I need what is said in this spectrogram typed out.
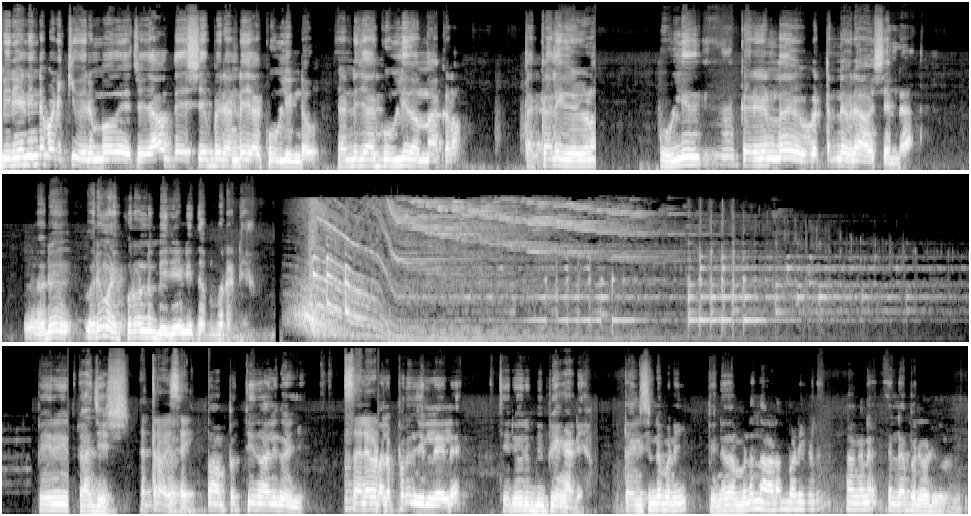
ബിരിയാണിന്റെ പണിക്ക് വരുമ്പോൾ എന്ന് വെച്ചാൽ ഞാൻ ഉദ്ദേശിച്ച ഇപ്പൊ രണ്ട് ചാക്ക് ഉള്ളി ഉണ്ടാവും. രണ്ട് ചാക്ക് ഉള്ളി നന്നാക്കണം. തക്കാളി കഴുകണം. ഉള്ളി കഴുകേണ്ട വെട്ടേണ്ട ഒരു ആവശ്യമില്ല ഒരു ഒരു മണിക്കൂർ കൊണ്ട് ബിരിയാണി ദമ്മ് റെഡിയാണ് പേര് രാജേഷ്. എത്ര വയസ്സായി? നാൽപ്പത്തി നാല് കഴിഞ്ഞു. സ്ഥലം മലപ്പുറം ജില്ലയിലെ തിരൂർ ബി പി അങ്ങാടിയാണ് ടൈൽസിന്റെ പണി പിന്നെ നമ്മുടെ നാടൻ പണികൾ അങ്ങനെ എല്ലാ പരിപാടികളും ഉണ്ട്.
